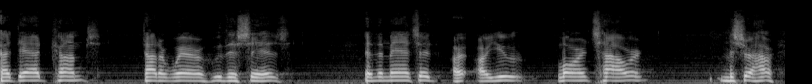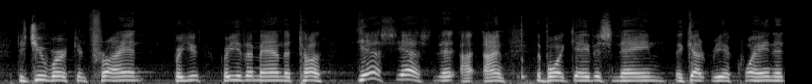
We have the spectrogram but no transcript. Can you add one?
My dad comes, not aware who this is. And the man said, Are, are you Lawrence Howard? Mr. Howard, did you work in Friant? Were you, were you the man that taught? Yes, yes. I, I'm, the boy gave his name. They got reacquainted.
